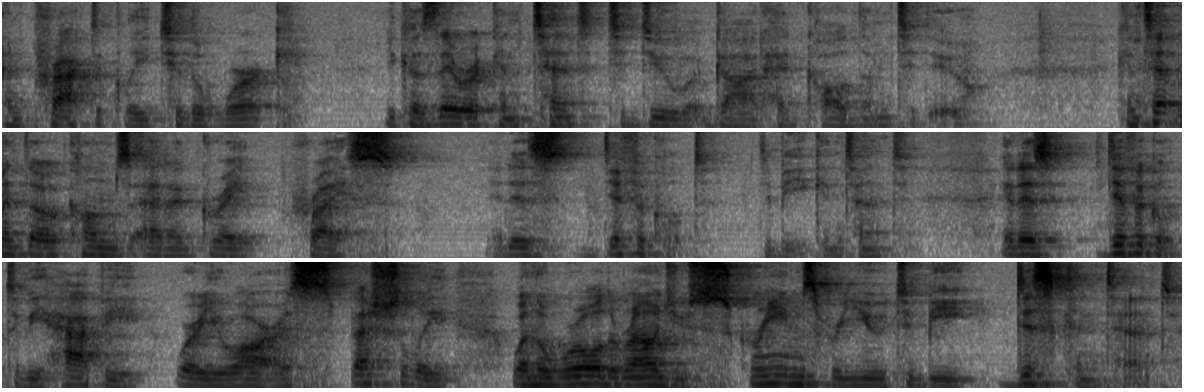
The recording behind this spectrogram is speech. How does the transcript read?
and practically to the work because they were content to do what God had called them to do. Contentment, though, comes at a great price. It is difficult to be content. It is difficult to be happy where you are, especially when the world around you screams for you to be discontent.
